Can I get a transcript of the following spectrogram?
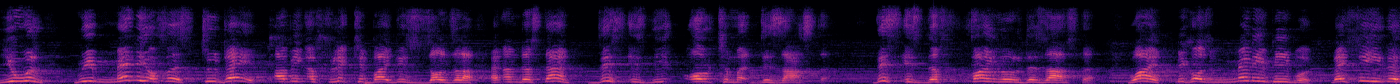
You will we many of us today are being afflicted by this zalzala and understand this is the ultimate disaster. This is the final disaster. Why? Because many people, they see the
